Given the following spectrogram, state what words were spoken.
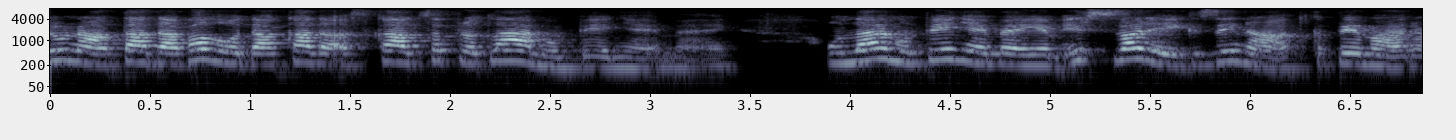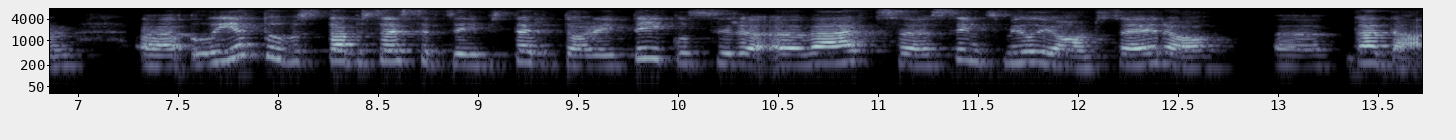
runāt tādā valodā, kādās, kādu saprot lēmumu pieņēmēji. Un lēmumu pieņēmējiem ir svarīgi zināt, ka, piemēram, Lietuvas dabas aizsardzības teritorija tīkls ir vērts 100 miljonus eiro gadā.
